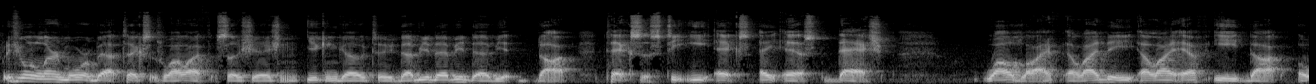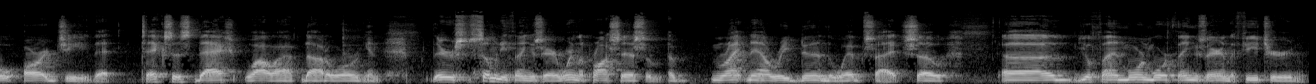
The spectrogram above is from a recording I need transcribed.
but if you want to learn more about Texas Wildlife Association, you can go to www.texas t e x a s dash wildlife, L-I-D-L-I-F-E dot O-R-G, that texas-wildlife.org. And there's so many things there. We're in the process of, of right now redoing the website. So uh, you'll find more and more things there in the future. And,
